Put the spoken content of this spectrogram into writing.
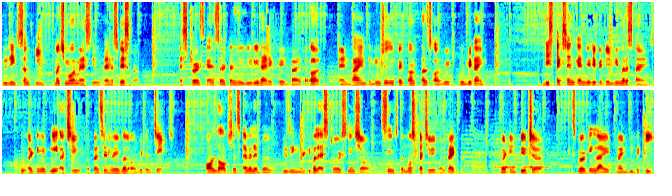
using something much more massive than a spacecraft? Asteroids can certainly be redirected by the Earth, and while the mutual effect on Earth's orbit would be tiny, this action can be repeated numerous times to ultimately achieve a considerable orbital change. All the options available using multiple asteroid slingshot seems the most achievable right now. But in future, exploiting light might be the key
